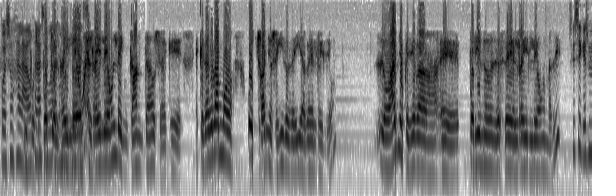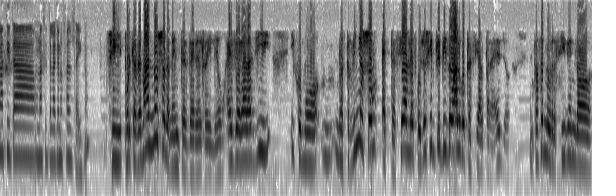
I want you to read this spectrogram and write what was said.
Pues ojalá, y por ojalá supuesto el Rey León, el Rey León le encanta, o sea que es que ya llevamos ocho años seguidos de ir a ver el Rey León. Los años que lleva eh, poniendo desde el Rey León en Madrid. Sí, sí, que es una cita, una cita a la que no faltáis, ¿no? Sí, porque además no solamente es ver el Rey León, es llegar allí y como mm, nuestros niños son especiales, pues yo siempre pido algo especial para ellos. Entonces nos reciben los,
